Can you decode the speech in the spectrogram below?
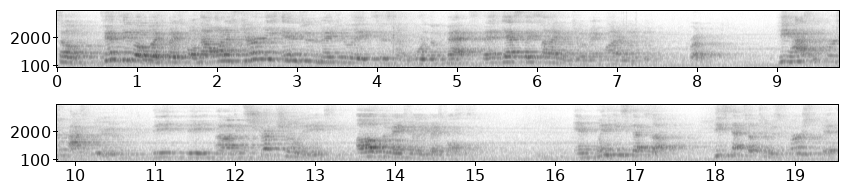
So, Tim Tebow plays baseball. Now, on his journey into the major league system for the Mets, they, yes, they signed him to a minor league deal. Incredible. He has to first pass through the, the uh, instructional leagues of the Major League Baseball system. And when he steps up, he steps up to his first pitch,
